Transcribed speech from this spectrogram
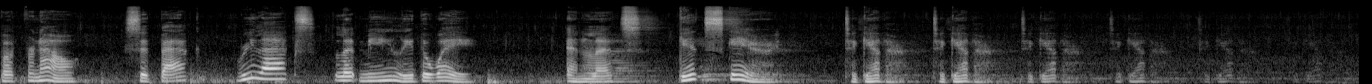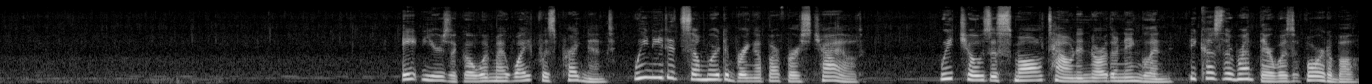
But for now, sit back, relax, let me lead the way, and let's get scared together, together, together, together, together. Eight years ago, when my wife was pregnant, we needed somewhere to bring up our first child. We chose a small town in northern England because the rent there was affordable.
